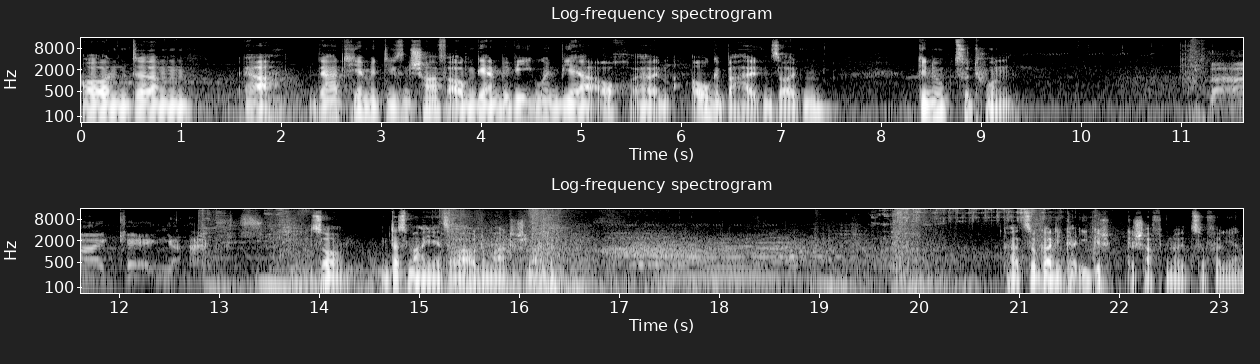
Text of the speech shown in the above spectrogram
Und ähm, ja, der hat hier mit diesen Schafaugen, deren Bewegungen wir ja auch äh, im Auge behalten sollten, genug zu tun. So, das mache ich jetzt aber automatisch, Leute. Hat sogar die KI gesch geschafft, null zu verlieren.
